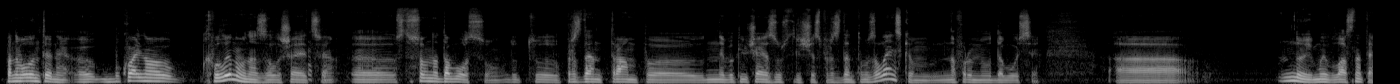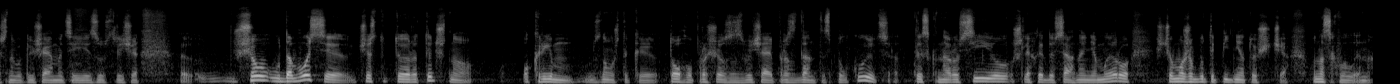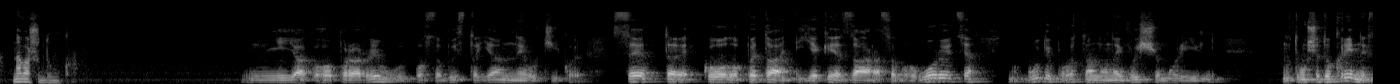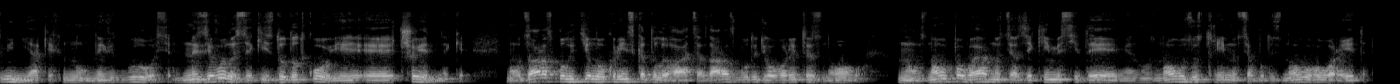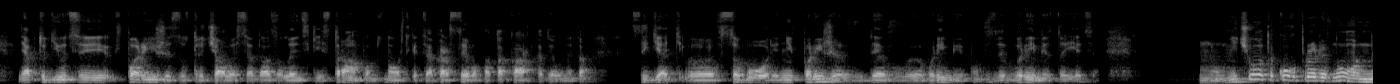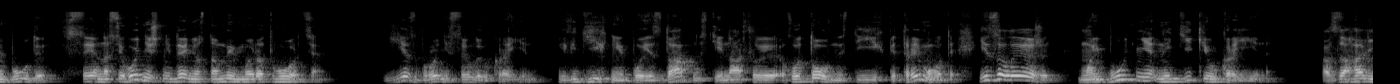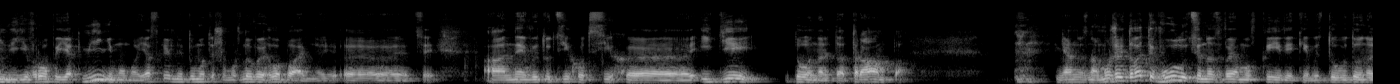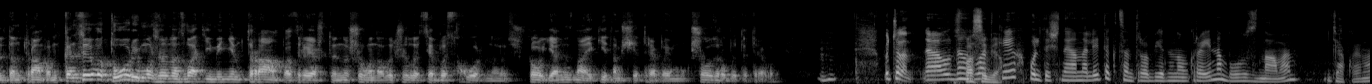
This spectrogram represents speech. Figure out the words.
Пане Валентине, е, буквально хвилину у нас залишається. Е, Стосовно Давосу, тут е, президент Трамп е, не виключає зустрічі з президентом Зеленським на форумі у Давосі. Ну і ми, власне, теж не виключаємо цієї зустрічі. Що у Давосі, чисто теоретично, окрім знову ж таки того, про що зазвичай президенти спілкуються: тиск на Росію, шляхи досягнення миру, що може бути піднято ще? У нас хвилина. На вашу думку. Ніякого прориву особисто я не очікую. Все те коло питань, яке зараз обговорюється, ну, буде просто на найвищому рівні. Ну, тому що докорінних змін ніяких ну, не відбулося. Не з'явилися якісь додаткові е, чинники. Ну, от зараз полетіла українська делегація, зараз будуть говорити знову. Ну, знову повернуться з якимись ідеями, ну, знову зустрінуться, будуть знову говорити. Як тоді оці в Парижі зустрічалися, да, Зеленський з Трампом, знову ж таки, ця красива фотокартка, де вони там сидять е, в соборі, не в Парижі, де в, в Римі, в Римі, здається. Ну, нічого такого проривного не буде. Все, на сьогоднішній день основним миротворцем є Збройні Сили України. І від їхньої боєздатності і нашої готовності їх підтримувати і залежить майбутнє не тільки України, а взагалі Європи як мінімум, а я схильний думати, що можливо і глобальної, е, цей, а не від оцих от всіх е, ідей Дональда Трампа. Я не знаю, може давайте вулицю назвемо в Києві якимось До- Дональдом Трампом. Консерваторію можна назвати іменем Трампа, зрештою. Ну що вона лишилася безхорною? Що я не знаю, які там ще треба йому. Що зробити треба? Почули. Е, Володимир Гладких, політичний аналітик Центру Об'єднана Україна, був з нами. Дякуємо.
